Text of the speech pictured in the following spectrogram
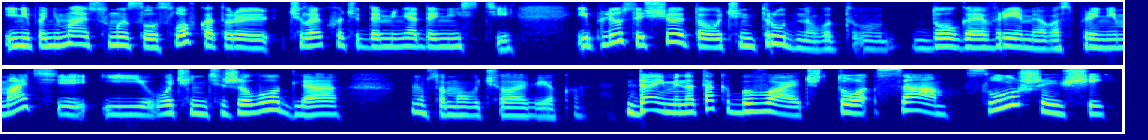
и не понимаю смысл слов, которые человек хочет до меня донести. И плюс еще это очень трудно вот долгое время воспринимать и очень тяжело для ну, самого человека. Да, именно так и бывает, что сам слушающий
